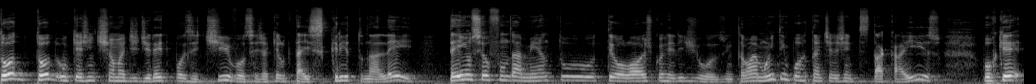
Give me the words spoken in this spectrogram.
todo, todo o que a gente chama de direito positivo, ou seja, aquilo que está escrito na lei, tem o seu fundamento teológico religioso. Então é muito importante a gente destacar isso, porque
